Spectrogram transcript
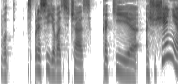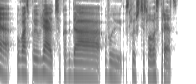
вот спроси я вас сейчас, какие ощущения у вас появляются, когда вы слышите слово «стресс»?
